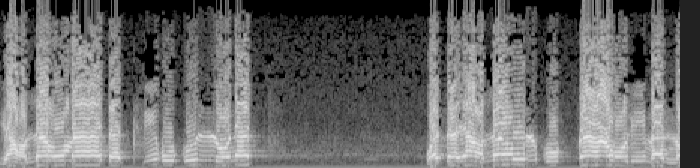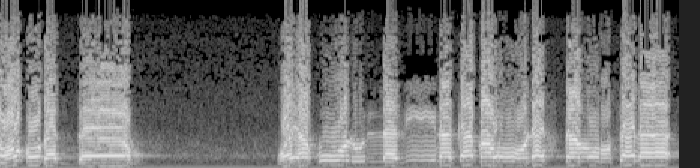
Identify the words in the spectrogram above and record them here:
يعلم ما تكسب كل نفس وسيعلم الكفار لمن عقب الدار ويقول الذين كفروا لست مرسلا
